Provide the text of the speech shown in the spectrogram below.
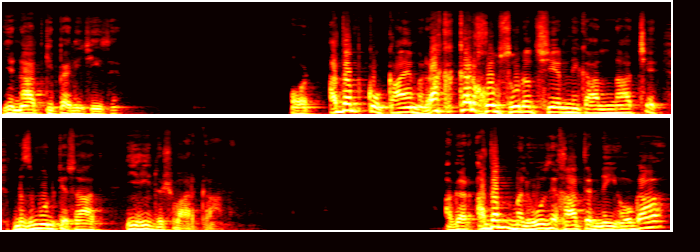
ये नात की पहली चीज़ है। और अदब को कायम रख कर खूबसूरत शेर निकालना अच्छे मजमून के साथ यही दुशवार काम है। अगर अदब मलहूज खातिर नहीं होगा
